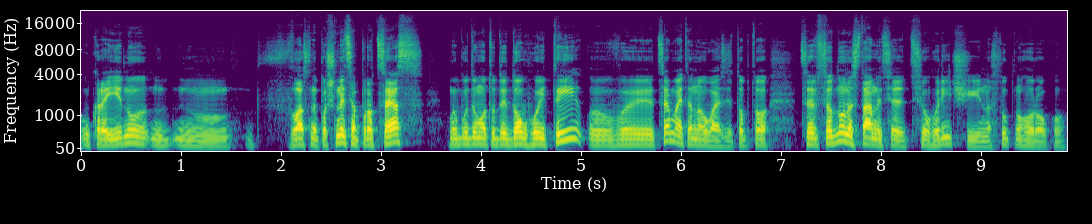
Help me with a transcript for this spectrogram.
Україну, власне, почнеться процес. Ми будемо туди довго йти. Ви це маєте на увазі? Тобто, це все одно не станеться цьогоріч і наступного року.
